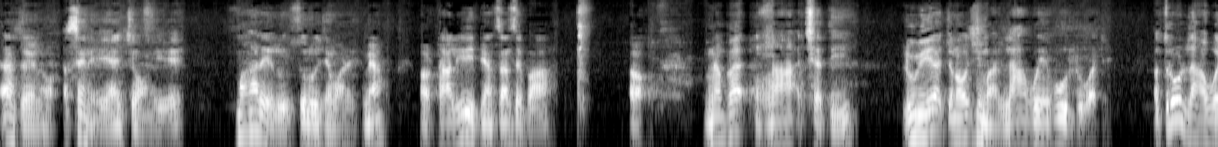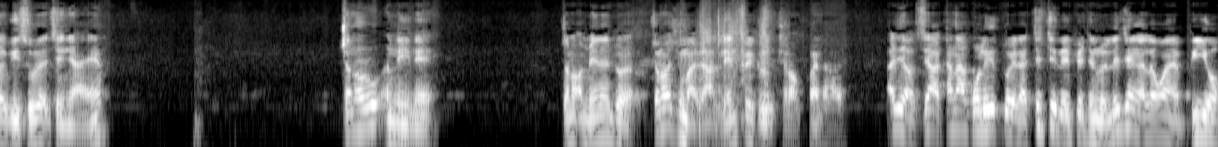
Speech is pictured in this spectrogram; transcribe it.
အဲ့ဒါဆိုရင်တော့အဆင့်တွေအရင်ကြော်နေတယ်မှားတယ်လို့ဆိုလိုချင်ပါတယ်ခင်ဗျာအဲ့တော့ဒါလေးတွေပြန်စမ်းစစ်ပါအဲ့တော့နံပါတ်5အချက်ဒီလူတွေကကျွန်တော်ရှိမှလာဝယ်ဖို့လိုအပ်တယ်အဲ့သူတို့လာဝယ်ပြီဆိုတဲ့အချိန်ကျရင် ကျွန်တော်တို့အနေနဲ့ကျွန်တော်အမြဲတမ်းပြောတယ်ကျွန်တော်ရှိမှဗျာ link trade group ကျွန်တော်ဖွင့်ထားတယ်အဲ့ဒီတော့ဆရာခန္ဓာကိုယ်လေးတွေ့တာကြစ်ကြစ်လေးဖြစ်ခြင်းလို့လေ့ကျင့်ခန်းလုံးဝရင်ပြီးရော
